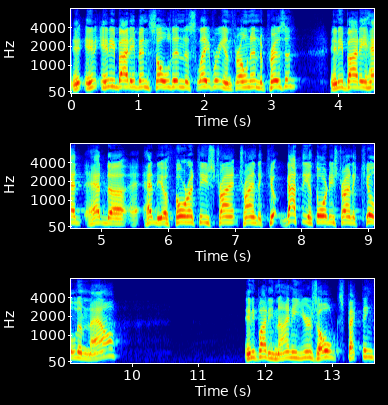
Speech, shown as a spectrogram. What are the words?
Anybody been sold into slavery and thrown into prison? Anybody had had uh, had the authorities trying trying to kill got the authorities trying to kill them now? Anybody 90 years old expecting?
